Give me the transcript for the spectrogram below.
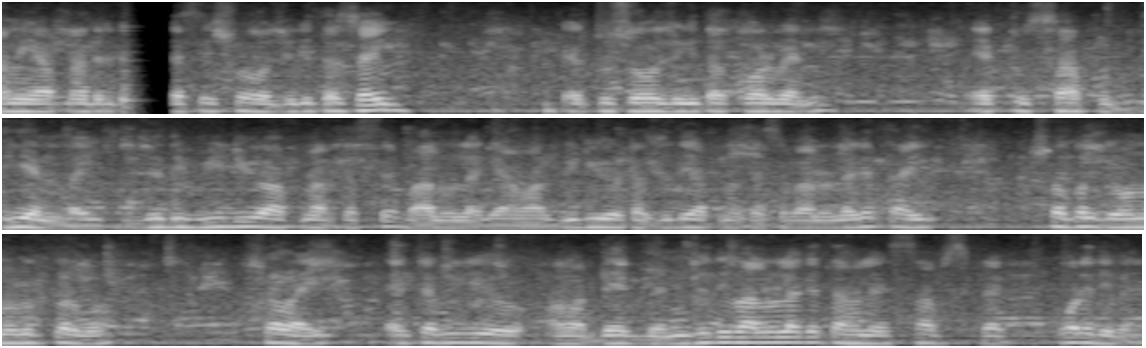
আমি আপনাদের কাছে সহযোগিতা চাই। একটু সহযোগিতা করবেন, একটু সাপোর্ট দিয়েন ভাই। যদি ভিডিও আপনার কাছে ভালো লাগে, আমার ভিডিওটা যদি আপনার কাছে ভালো লাগে, তাই সকলকে অনুরোধ করব, সবাই একটা ভিডিও আমার দেখবেন। যদি ভালো লাগে তাহলে সাবস্ক্রাইব করে দেবেন।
